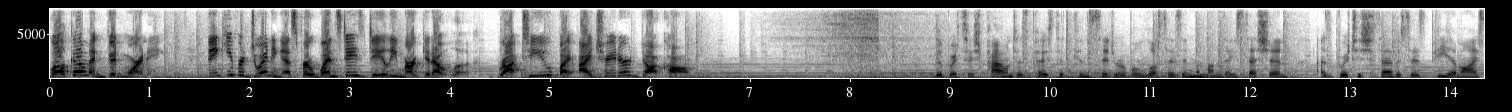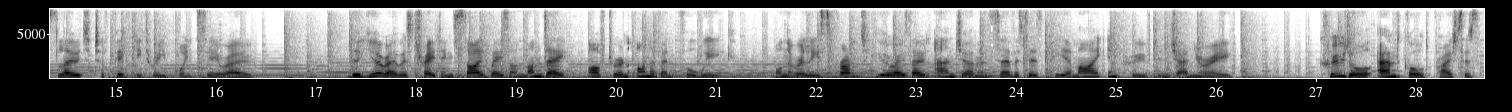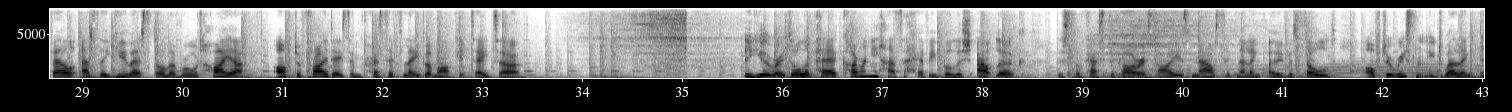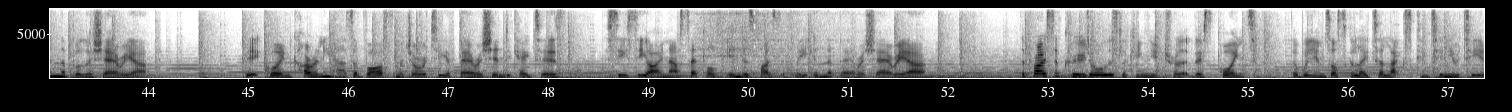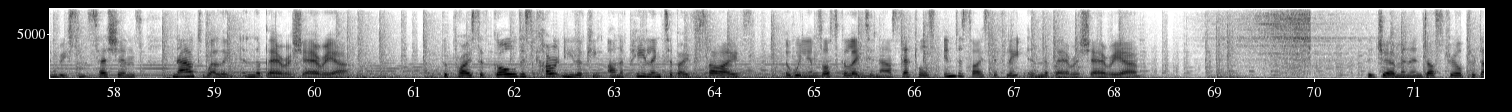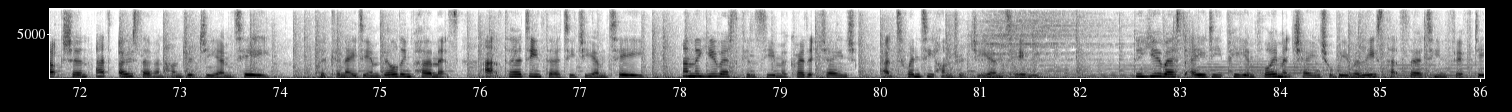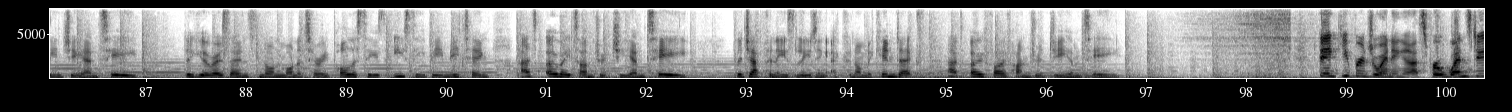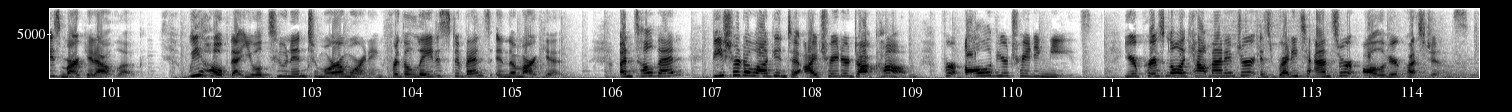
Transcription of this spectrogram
Welcome and good morning. Thank you for joining us for Wednesday's Daily Market Outlook, brought to you by iTrader.com. The British pound has posted considerable losses in the Monday session as British services PMI slowed to 53.0. The euro is trading sideways on Monday after an uneventful week. On the release front, Eurozone and German services PMI improved in January. Crude oil and gold prices fell as the US dollar roared higher after Friday's impressive labour market data. The euro dollar pair currently has a heavy bullish outlook, the stochastic RSI is now signalling oversold after recently dwelling in the bullish area. Bitcoin currently has a vast majority of bearish indicators. The CCI now settles indecisively in the bearish area. The price of crude oil is looking neutral at this point. The Williams oscillator lacks continuity in recent sessions, now dwelling in the bearish area. The price of gold is currently looking unappealing to both sides. The Williams oscillator now settles indecisively in the bearish area the German industrial production at 0700 GMT, the Canadian building permits at 1330 GMT, and the US consumer credit change at 2000 GMT. The US ADP employment change will be released at 1315 GMT. The Eurozone's non-monetary policies ECB meeting at 0800 GMT. The Japanese leading economic index at 0500 GMT. Thank you for joining us for Wednesday's Market Outlook. We hope that you will tune in tomorrow morning for the latest events in the market. Until then, be sure to log into iTrader.com for all of your trading needs. Your personal account manager is ready to answer all of your questions.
